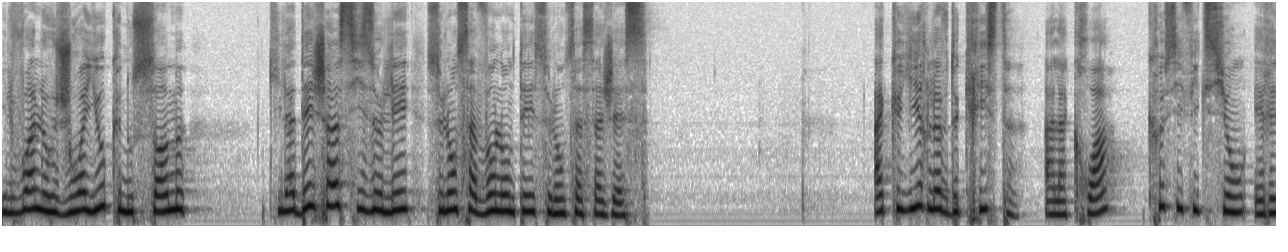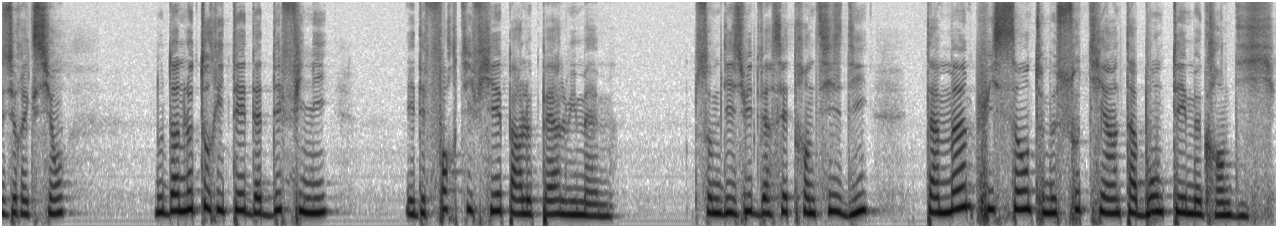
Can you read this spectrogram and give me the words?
Il voit le joyau que nous sommes, qu'il a déjà ciselé selon sa volonté, selon sa sagesse. Accueillir l'œuvre de Christ à la croix, crucifixion et résurrection, nous donne l'autorité d'être définis et d'être fortifiés par le Père lui-même. Psaume 18, verset 36 dit Ta main puissante me soutient, ta bonté me grandit.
